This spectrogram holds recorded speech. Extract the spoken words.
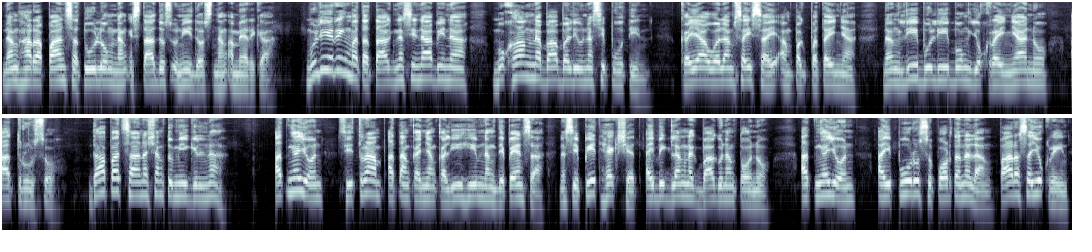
ng harapan sa tulong ng Estados Unidos ng Amerika. Muli ring matatag na sinabi na mukhang nababaliw na si Putin kaya walang saysay ang pagpatay niya ng libu-libong Ukrainyano at Ruso. Dapat sana siyang tumigil na. At ngayon, si Trump at ang kanyang kalihim ng depensa na si Pete Hegseth ay biglang nagbago ng tono at ngayon ay puro suporta na lang para sa Ukraine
